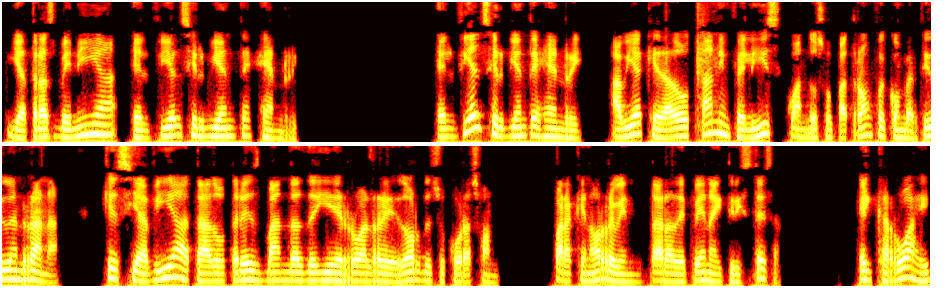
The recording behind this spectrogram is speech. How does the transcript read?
y atrás venía el fiel sirviente Henry. El fiel sirviente Henry había quedado tan infeliz cuando su patrón fue convertido en rana que se había atado tres bandas de hierro alrededor de su corazón para que no reventara de pena y tristeza. El carruaje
